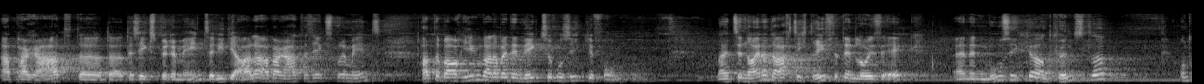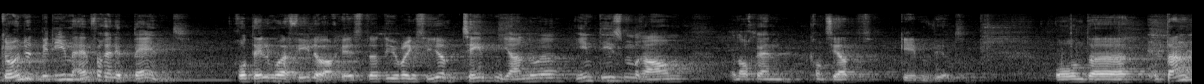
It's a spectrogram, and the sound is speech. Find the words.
Apparat der, der, des Experiments, ein idealer Apparat des Experiments, hat aber auch irgendwann einmal den Weg zur Musik gefunden. 1989 trifft er den Lois Eck, einen Musiker und Künstler, und gründet mit ihm einfach eine Band. Hotel Morfilo Orchester, die übrigens hier am 10. Januar in diesem Raum noch ein Konzert geben wird. Und, äh, und dann,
